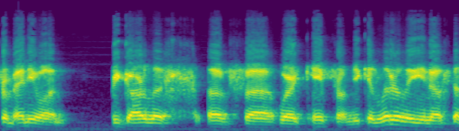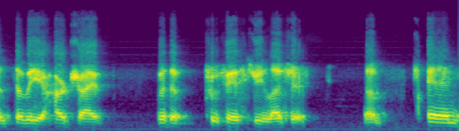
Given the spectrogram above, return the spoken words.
from anyone, regardless of uh, where it came from. You can literally, you know, send somebody a hard drive with a proof of history ledger. Um, and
